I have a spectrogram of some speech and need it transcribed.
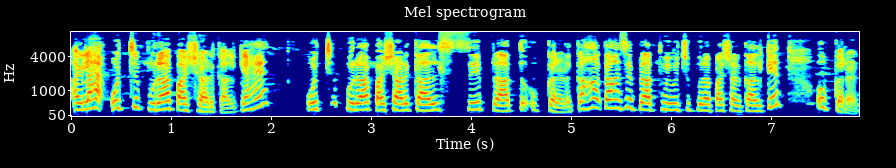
अगला है उच्च पुरा पाषाण काल। क्या है? उच्च पुरा पाषाण काल से प्राप्त उपकरण। कहाँ कहाँ से प्राप्त हुए उच्च पुरा पाषाण काल के? उपकरण।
